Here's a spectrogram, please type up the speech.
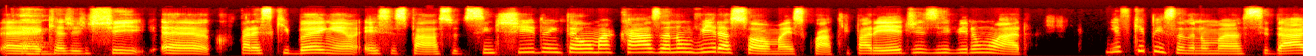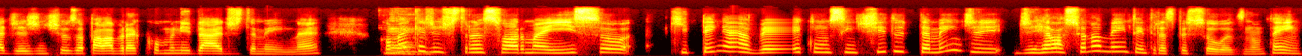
É, é. que a gente é, parece que banha esse espaço de sentido, então uma casa não vira só mais quatro paredes e vira um lar. E eu fiquei pensando numa cidade, a gente usa a palavra comunidade também, né? Como é, é que a gente transforma isso que tem a ver com o sentido também de, de relacionamento entre as pessoas, não tem?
